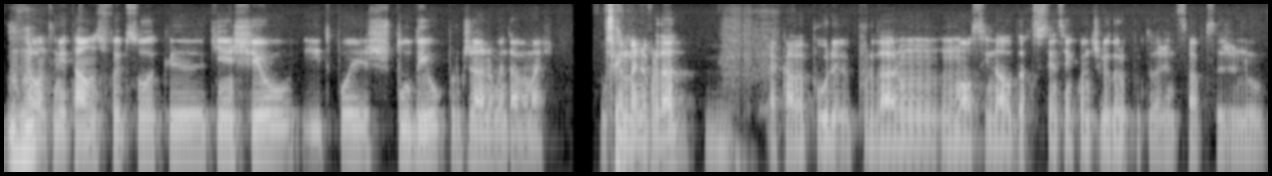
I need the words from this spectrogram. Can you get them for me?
O Uhum. Carl Anthony Towns foi a pessoa que, que encheu e depois explodiu porque já não aguentava mais. O que Sim. também, na verdade, acaba por, por dar um, um mau sinal da resistência enquanto jogador, porque toda a gente sabe que seja no,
